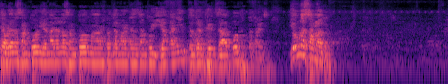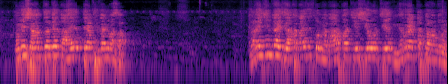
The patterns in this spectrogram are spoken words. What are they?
तेवढ्याला सांगतो येणाऱ्याला सांगतो महाराष्ट्रातल्या मराठ्याला सांगतो एकाने दगडफेक जाळपोळ फक्त करायची. एवढंच सांभाळा तुम्ही. तुम्ही शांततेत आहे त्या ठिकाणी बसा. लढाई जिंकायची आता काहीच करू नका. आरपाचे शेवटचे निर्णायक टप्प्यावर आंदोलन.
